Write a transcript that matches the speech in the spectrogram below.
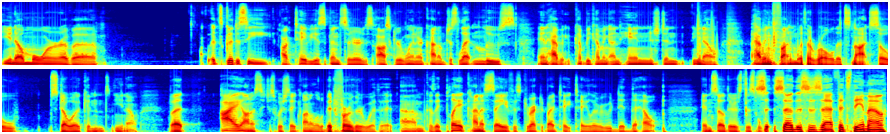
you know more of a it's good to see Octavia Spencer's Oscar winner kind of just letting loose and having becoming unhinged and you know having fun with a role that's not so stoic and you know but I honestly just wish they'd gone a little bit further with it because they play it kind of safe. It's directed by Tate Taylor, who did The Help, and so there's this So, so this is uh, fits the mo.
